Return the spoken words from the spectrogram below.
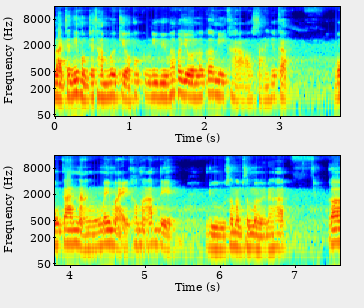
หลังจากนี้ผมจะทำเกี่ยวกับพวกรีวิวภาพยนตร์แล้วก็มีข่าวสารเกี่ยวกับวงการหนังใหม่ๆเข้ามาอัปเดตอยู่สม่ำเสมอนะครับ ก็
